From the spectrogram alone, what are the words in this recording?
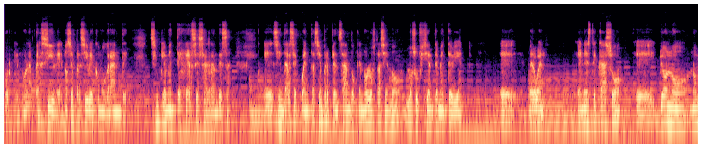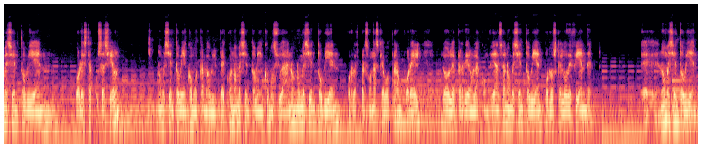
porque no la percibe, no se percibe como grande, simplemente ejerce esa grandeza eh, sin darse cuenta, siempre pensando que no lo está haciendo lo suficientemente bien. Eh, pero bueno, en este caso eh, yo no, no me siento bien por esta acusación, no me siento bien como Tamaulipeco, no me siento bien como ciudadano, no me siento bien por las personas que votaron por él, luego le perdieron la confianza, no me siento bien por los que lo defienden. Eh, no me siento bien,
